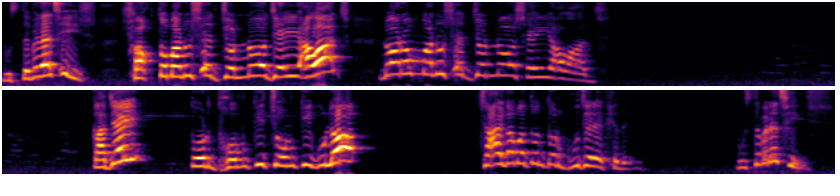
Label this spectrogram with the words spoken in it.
বুঝতে পেরেছিস? শক্ত মানুষের জন্য যেই আওয়াজ, নরম মানুষের জন্য সেই আওয়াজ। কাজেই তোর ধমকি, চমকিগুলো জায়গা মতন তোর গুজে রেখে দে। বুঝতে পেরেছিস?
